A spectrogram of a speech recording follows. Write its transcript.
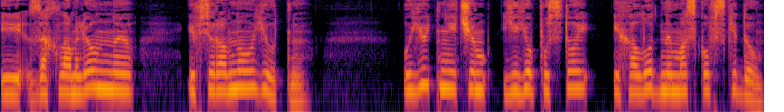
и захламленную, и все равно уютную. Уютнее, чем ее пустой и холодный московский дом.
